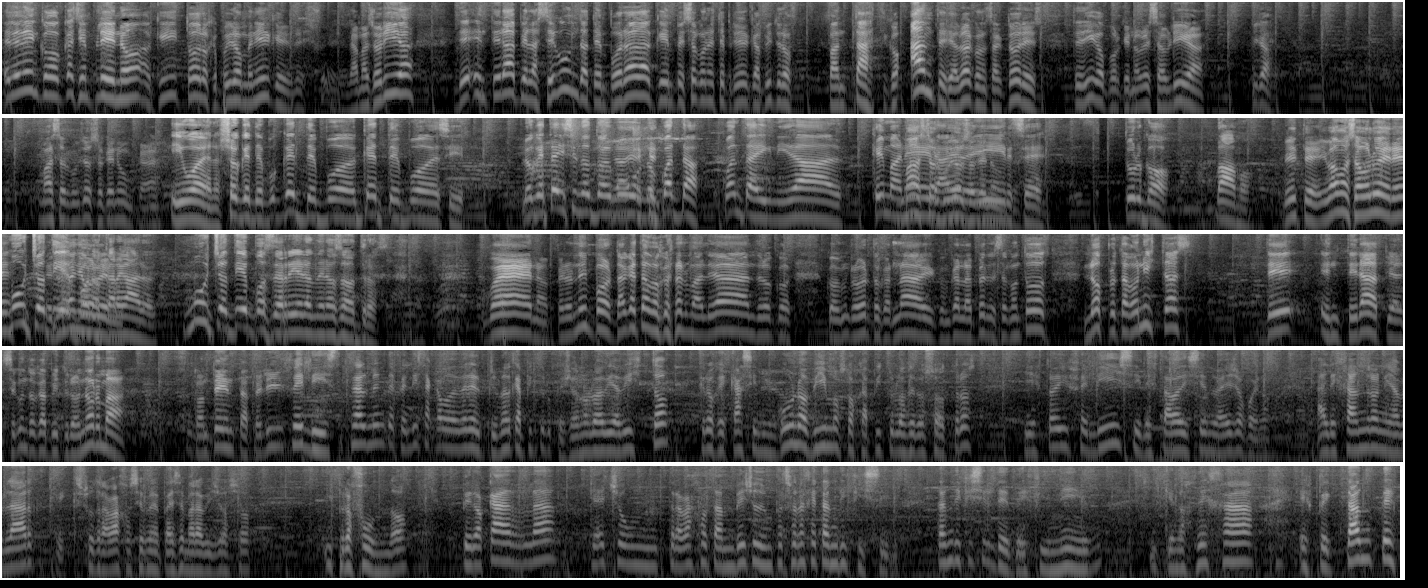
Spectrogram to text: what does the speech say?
El elenco casi en pleno, aquí, todos los que pudieron venir, que es la mayoría, de En Terapia, la segunda temporada que empezó con este primer capítulo fantástico. Antes de hablar con los actores, te digo porque Nobleza Obliga, mira, más orgulloso que nunca. ¿eh? Y bueno, yo qué te, qué te, puedo, qué te puedo decir. Lo que está diciendo todo el mundo, cuánta, cuánta dignidad, qué manera de irse. Turco, vamos. ¿Viste? Y vamos a volver, ¿eh? Mucho tiempo nos cargaron. Mucho tiempo se rieron de nosotros. Bueno, pero no importa, acá estamos con Norma Leandro, con, Roberto Carnaghi, con Carla Pérez, con todos los protagonistas de En Terapia, el segundo capítulo. Norma, ¿contenta, feliz? Feliz, realmente feliz. Acabo de ver el primer capítulo que yo no lo había visto. Creo que casi ninguno vimos los capítulos de los otros. Y estoy feliz y le estaba diciendo a ellos, bueno, Alejandro ni hablar, que su trabajo siempre me parece maravilloso y profundo. Pero Carla que ha hecho un trabajo tan bello de un personaje tan difícil, tan difícil de definir y que nos deja expectantes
